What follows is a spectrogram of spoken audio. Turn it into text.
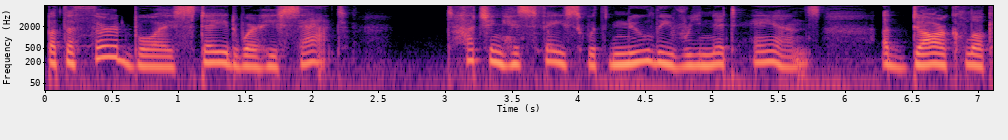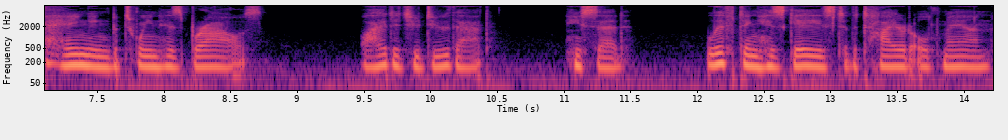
But the third boy stayed where he sat, touching his face with newly reknit hands, a dark look hanging between his brows. Why did you do that? he said, lifting his gaze to the tired old man.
